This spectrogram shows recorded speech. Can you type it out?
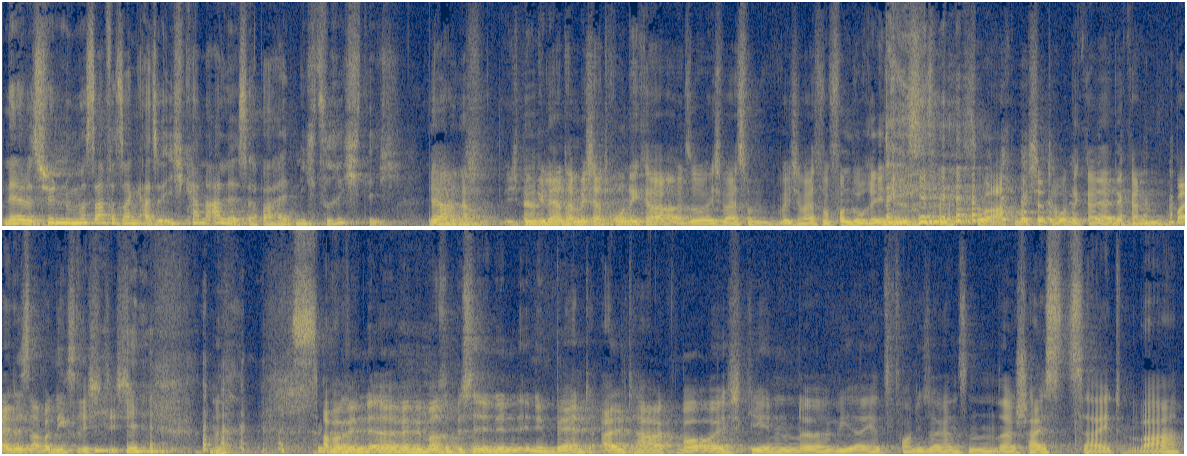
nee, das Schöne, du musst einfach sagen, also ich kann alles, aber halt nichts richtig. Ja, Ja, genau. ich, ich bin gelernter Mechatroniker, also ich weiß, ich weiß, wovon du redest. so, ach, Mechatroniker, ja, der kann beides, aber nichts richtig. Ne? aber wenn, äh, wenn wir mal so ein bisschen in den, in den Bandalltag bei euch gehen, äh, wie er jetzt vor dieser ganzen äh, Scheißzeit war,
